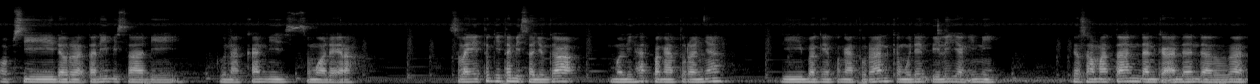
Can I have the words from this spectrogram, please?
opsi darurat tadi bisa digunakan di semua daerah. Selain itu kita bisa juga melihat pengaturannya di bagian pengaturan kemudian pilih yang ini. Keselamatan dan keadaan darurat.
